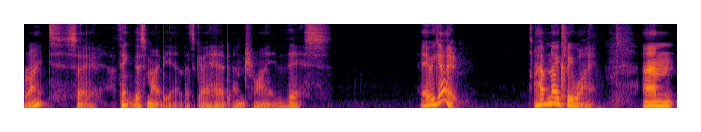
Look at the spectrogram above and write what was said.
Right, so I think this might be it. Let's go ahead and try this. Here we go. I have no clue why. Um,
